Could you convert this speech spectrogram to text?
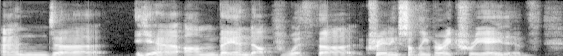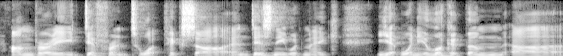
and uh, yeah, um, they end up with uh, creating something very creative, um, very different to what Pixar and Disney would make. Yet when you look at them, uh,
